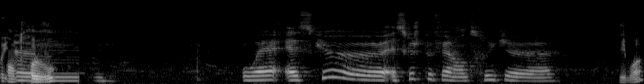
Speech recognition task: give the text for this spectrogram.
Oui. entre vous? Euh, Ouais, est-ce que, euh, est-ce que je peux faire un truc euh, Dis-moi.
